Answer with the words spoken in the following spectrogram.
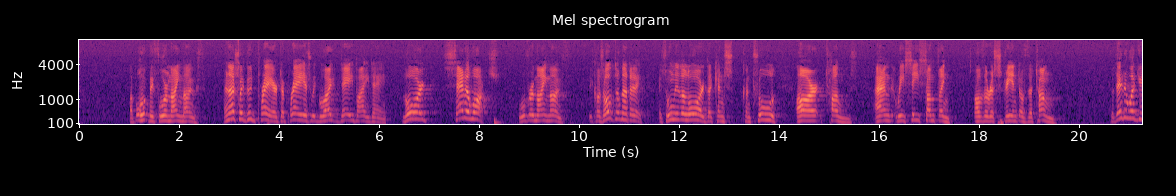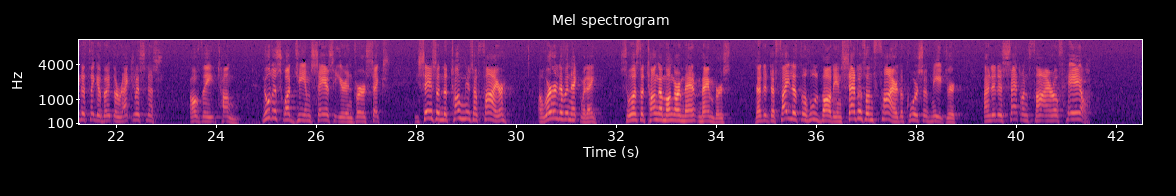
before my mouth. And that's a good prayer to pray as we go out day by day. Lord, set a watch over my mouth. Because ultimately, it's only the Lord that can control our tongues. And we see something of the restraint of the tongue. But then I want you to think about the recklessness of the tongue. Notice what James says here in verse 6. He says, And the tongue is a fire, a world of iniquity so is the tongue among our members, that it defileth the whole body, and setteth on fire the course of nature, and it is set on fire of hell.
